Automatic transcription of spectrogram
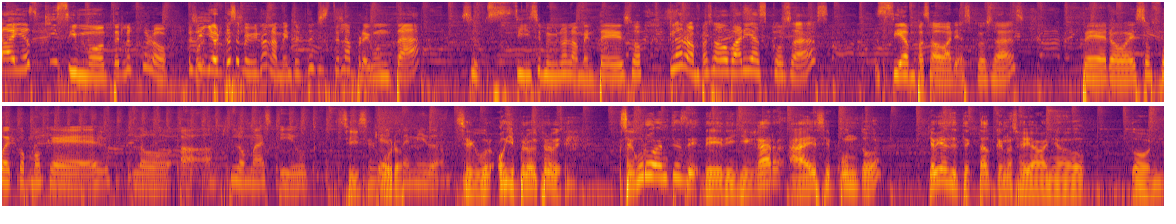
Ay, asquísimo, te lo juro. O sea, y ahorita se me vino a la mente, ahorita que hiciste la pregunta, se- sí se me vino a la mente eso. Claro, han pasado varias cosas, sí han pasado varias cosas, pero eso fue como que lo, ah, lo más iuk Sí, que seguro. he tenido. Seguro. Oye, pero espérame. Seguro antes de, de- de llegar a ese punto, ya habías detectado que no se había bañado Don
